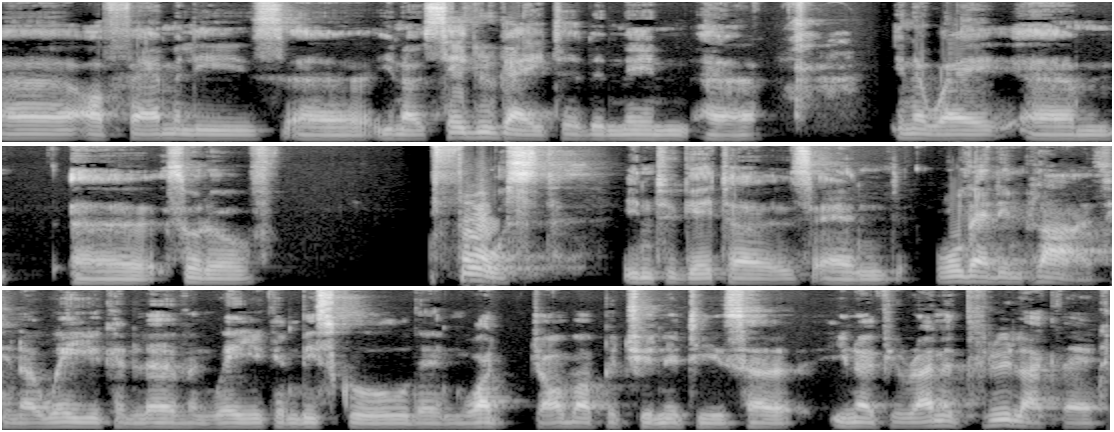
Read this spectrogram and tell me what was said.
uh, of families, uh, you know, segregated, and then uh, in a way, um, uh, sort of forced into ghettos and all that implies, you know, where you can live and where you can be schooled and what job opportunities. So, you know, if you run it through like that,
